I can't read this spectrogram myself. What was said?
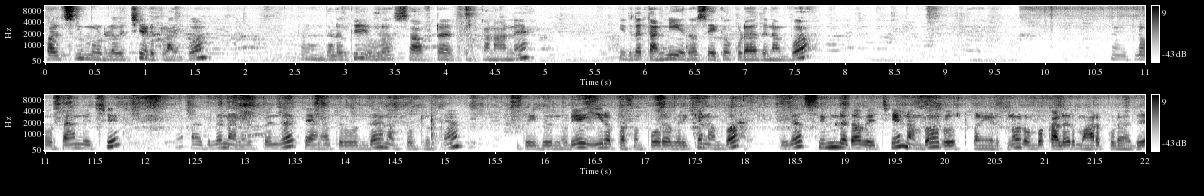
பல்சில் மூடில் வச்சு எடுக்கலாம் இப்போ. அந்தளவுக்கு எவ்வளோ சாஃப்டாக எடுத்துருக்கேன் நான். இதில் தண்ணி எதுவும் சேர்க்கக்கூடாது நம்ம. இப்போ ஒரு பேன் வச்சு அதில் நான் இப்போ இந்த தேங்காய் துருவல் தான் நான் போட்டிருக்கேன். இப்போ இதனுடைய ஈரப்பசம் போகிற வரைக்கும் நம்ம இதை சிம்மில் தான் வச்சு நம்ம ரோஸ்ட் பண்ணி எடுக்கணும். ரொம்ப கலர் மாறக்கூடாது.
